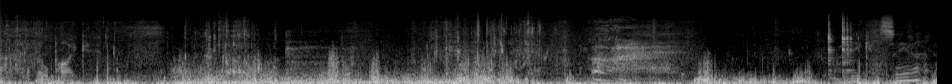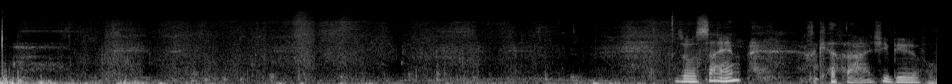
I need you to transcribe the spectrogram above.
Ah, little pike. There you can see that. As I was saying, Look at that, actually beautiful.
